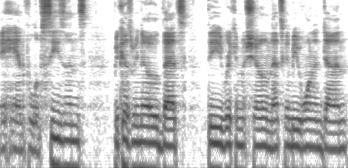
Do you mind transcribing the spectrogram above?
a handful of seasons because we know that the Rick and Michonne that's going to be one and done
